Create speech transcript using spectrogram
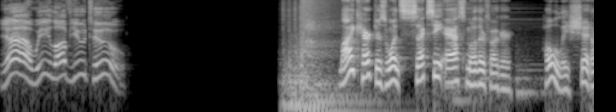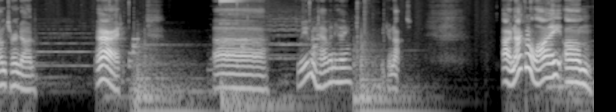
Yeah, we love you too. My character's one sexy ass motherfucker. Holy shit, I'm turned on. Alright. Uh, do we even have anything? We do not. Alright, not gonna lie, um,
